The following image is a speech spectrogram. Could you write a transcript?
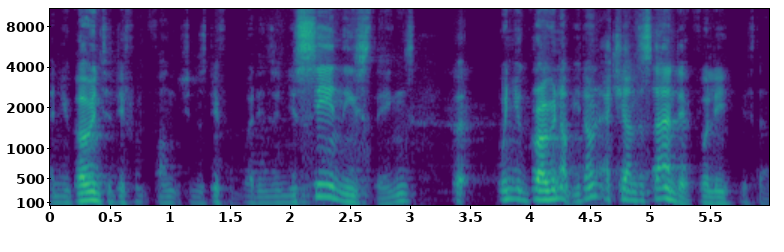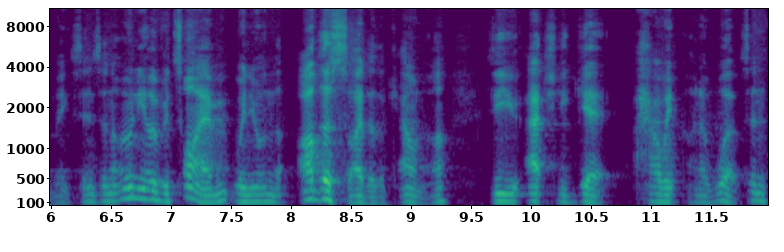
and you go into different functions different weddings and you're seeing these things but when you're growing up you don't actually understand it fully if that makes sense and only over time when you're on the other side of the counter do you actually get how it kind of works and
